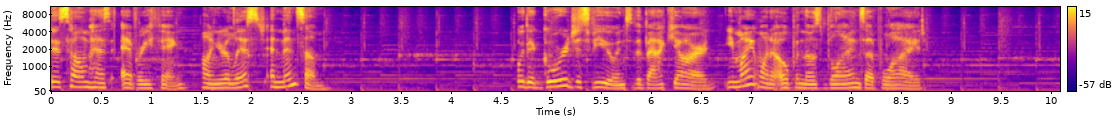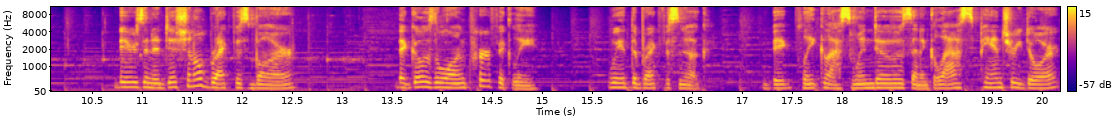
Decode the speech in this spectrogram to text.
This home has everything on your list and then some. With a gorgeous view into the backyard, you might want to open those blinds up wide. There's an additional breakfast bar that goes along perfectly with the breakfast nook big plate glass windows and a glass pantry door,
